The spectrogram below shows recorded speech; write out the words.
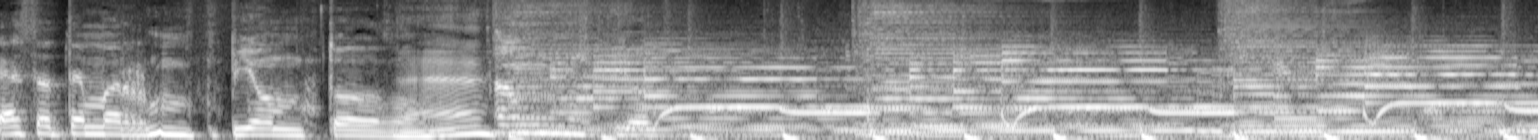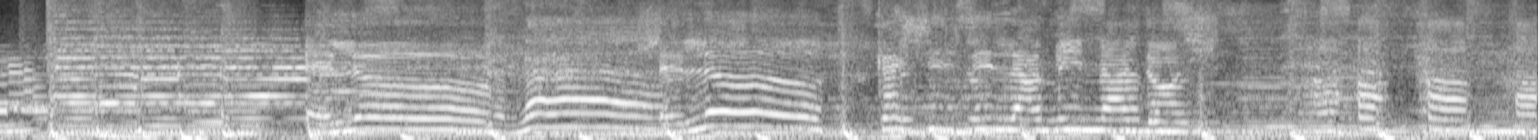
Essa tema arrepiou-me todo. Hã? Arrepiou-me. Hello, hello, caixilhos iluminados.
